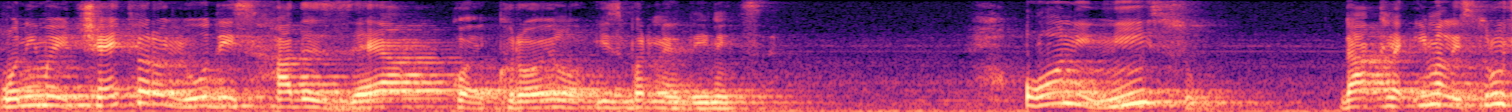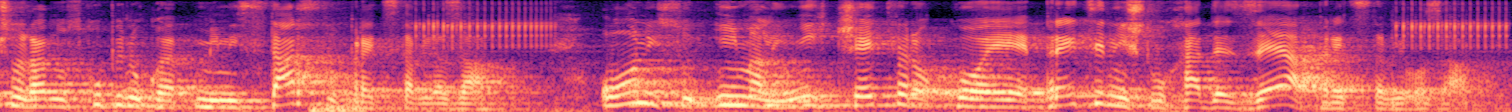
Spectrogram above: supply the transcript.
Oni imaju četvero ljudi iz HDZ-a koje je krojilo izborne jedinice. Oni nisu, dakle, imali stručnu radnu skupinu koja ministarstvu predstavlja zakon. Oni su imali njih četvero koje je predsjedništvu HDZ-a predstavilo zakon.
